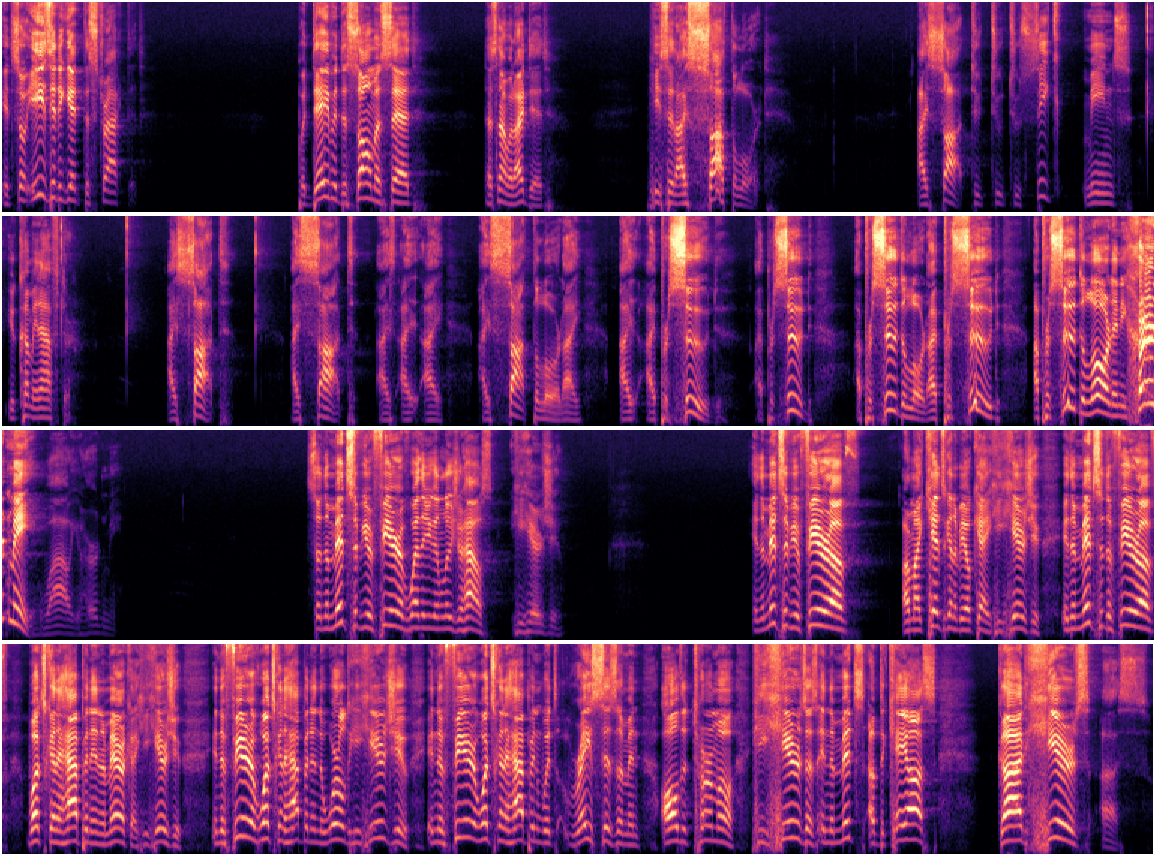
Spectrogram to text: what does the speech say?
It's so easy to get distracted. But David, the psalmist, said, That's not what I did. He said, I sought the Lord. I sought. To, to, to seek means you're coming after. I sought, I sought, I, I, I, I sought the Lord. I, I, I pursued, I pursued, I pursued the Lord. I pursued, I pursued the Lord and he heard me. Wow, he heard me. So, in the midst of your fear of whether you're going to lose your house, He hears you. In the midst of your fear of, are my kids going to be okay? He hears you. In the midst of the fear of what's going to happen in America, He hears you. In the fear of what's going to happen in the world, He hears you. In the fear of what's going to happen with racism and all the turmoil, He hears us. In the midst of the chaos, God hears us.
